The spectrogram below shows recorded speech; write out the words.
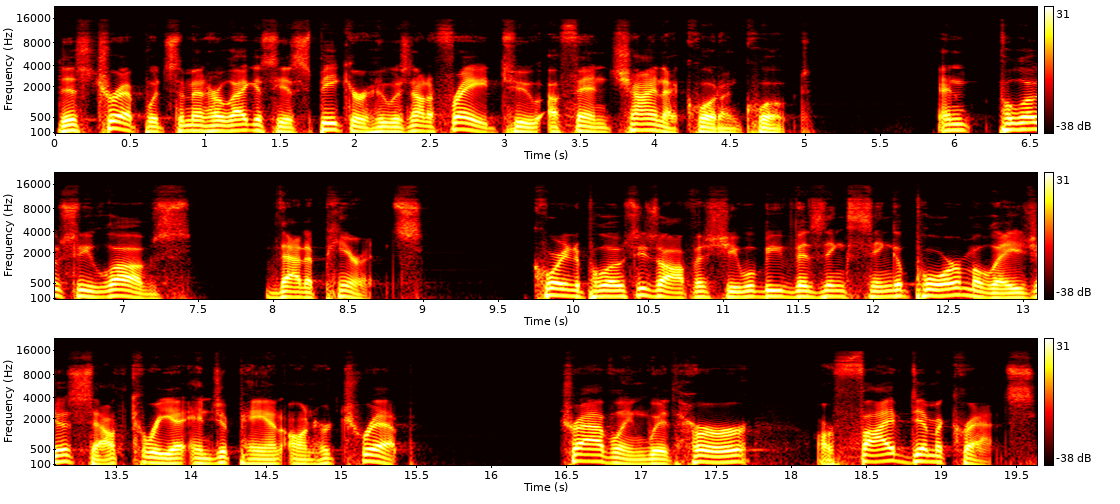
This trip would cement her legacy as Speaker who was not afraid to offend China, quote unquote. And Pelosi loves that appearance. According to Pelosi's office, she will be visiting Singapore, Malaysia, South Korea, and Japan on her trip. Traveling with her are five Democrats,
